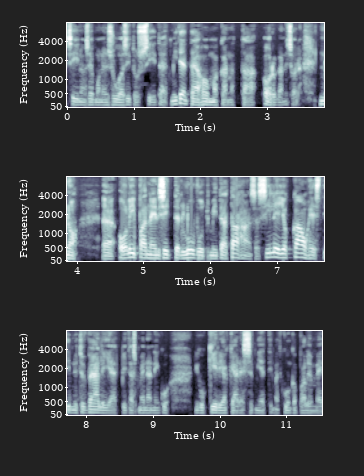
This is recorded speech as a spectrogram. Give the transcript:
siinä on semmoinen suositus siitä, että miten tämä homma kannattaa organisoida. No, äh, olipa ne sitten luvut mitä tahansa, sille ei ole kauheasti nyt väliä, että pitäisi mennä niin kuin, niin kuin kirjakädessä miettimään, että kuinka paljon me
